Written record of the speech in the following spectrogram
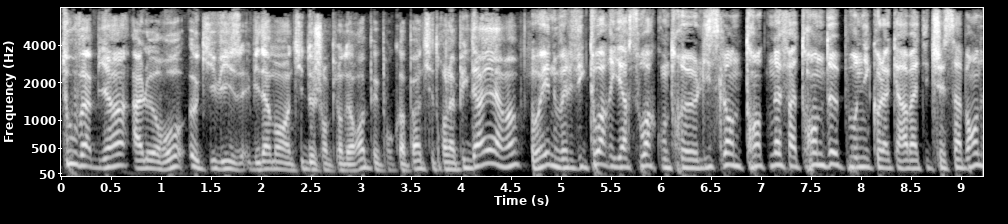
tout va bien à l'Euro, eux qui visent évidemment un titre de champion d'Europe et pourquoi pas un titre olympique derrière. Hein. Oui, nouvelle victoire hier soir contre l'Islande, 39 à 32 pour Nicolas Karabatic et sa bande.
